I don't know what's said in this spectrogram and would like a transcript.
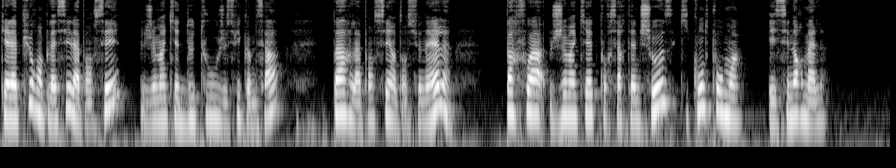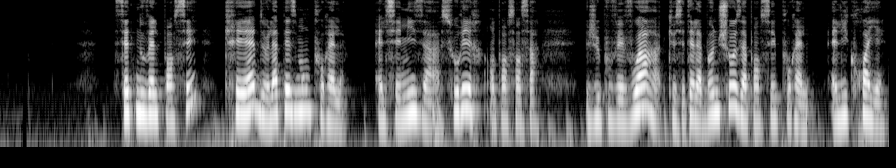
qu'elle a pu remplacer la pensée je m'inquiète de tout, je suis comme ça, par la pensée intentionnelle Parfois, je m'inquiète pour certaines choses qui comptent pour moi, et c'est normal. Cette nouvelle pensée créait de l'apaisement pour elle. Elle s'est mise à sourire en pensant ça. Je pouvais voir que c'était la bonne chose à penser pour elle. Elle y croyait.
